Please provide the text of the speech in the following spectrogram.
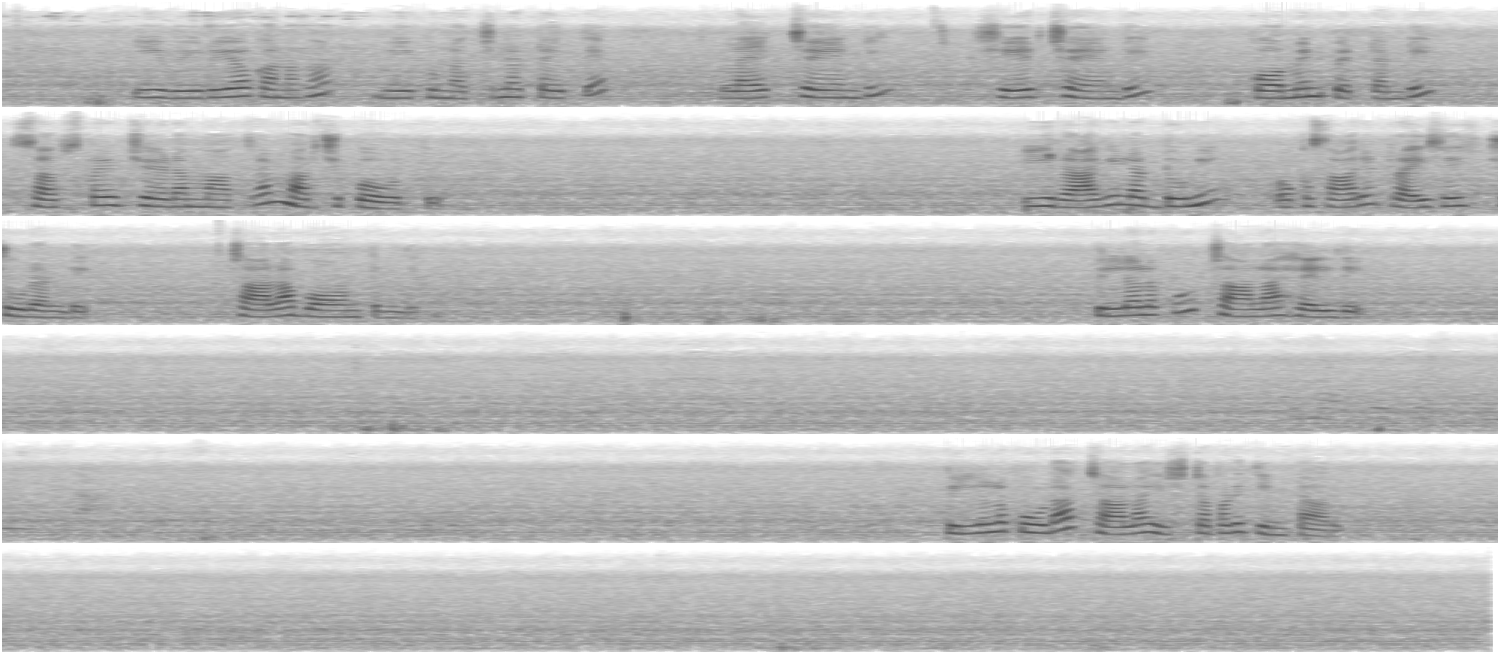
ఈ వీడియో కనుక మీకు నచ్చినట్టయితే లైక్ చేయండి షేర్ చేయండి కామెంట్ పెట్టండి. సబ్స్క్రైబ్ చేయడం మాత్రం మర్చిపోవద్దు. ఈ రాగి లడ్డూని ఒకసారి ట్రై చేసి చూడండి. చాలా బాగుంటుంది. పిల్లలకు చాలా హెల్దీ. పిల్లలు కూడా చాలా ఇష్టపడి తింటారు.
